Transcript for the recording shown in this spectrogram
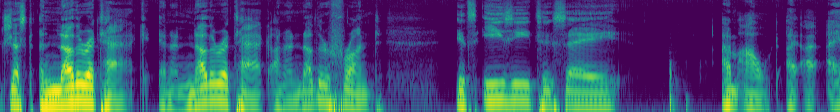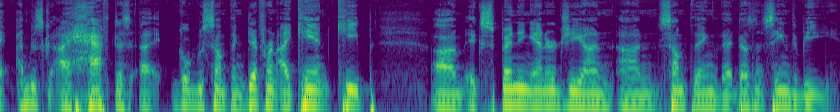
just another attack and another attack on another front, it's easy to say, I'm out. I, I, I'm just, I have to uh, go do something different. I can't keep um, expending energy on, on something that doesn't seem to be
